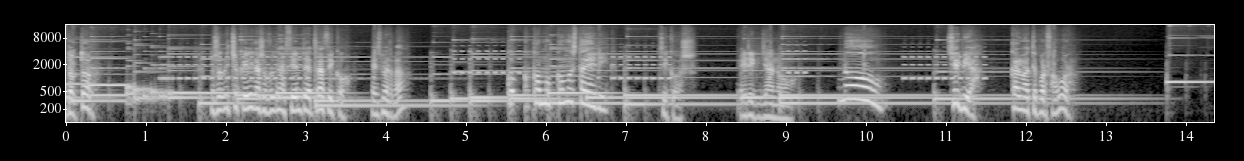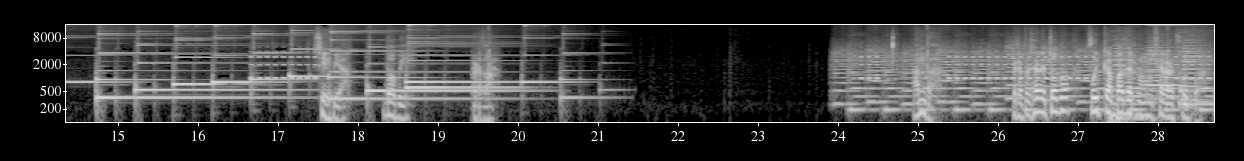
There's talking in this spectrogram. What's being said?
Doctor. Nos ha dicho que Eric ha sufrido un accidente de tráfico. ¿Es verdad? ¿Cómo, cómo está Eric? Chicos, Eric ya no... ¡No! Silvia, cálmate, por favor. Silvia, Bobby, perdón. Anda. Pero a pesar de todo, fui capaz de renunciar al fútbol.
